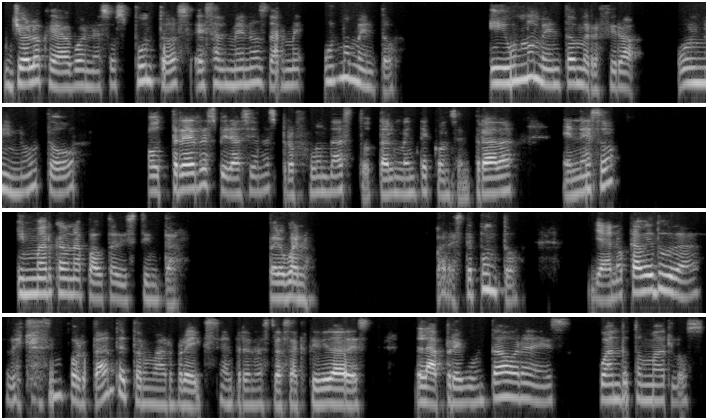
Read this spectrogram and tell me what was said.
yo lo que hago en esos puntos es al menos darme un momento. Y un momento me refiero a un minuto o tres respiraciones profundas totalmente concentrada en eso y marca una pauta distinta. Pero bueno, para este punto, ya no cabe duda de que es importante tomar breaks entre nuestras actividades. La pregunta ahora es, ¿cuándo tomarlos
